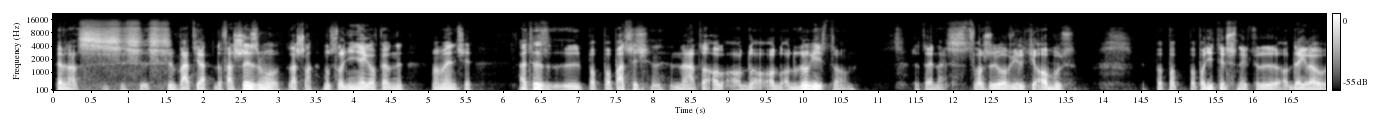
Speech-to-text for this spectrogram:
pewna sympatia do faszyzmu, zwłaszcza Mussoliniego w pewnym momencie. Ale też y, po, popatrzeć na to od, od, od, od drugiej strony, że to jednak stworzyło wielki obóz po, po, po polityczny, który odegrał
